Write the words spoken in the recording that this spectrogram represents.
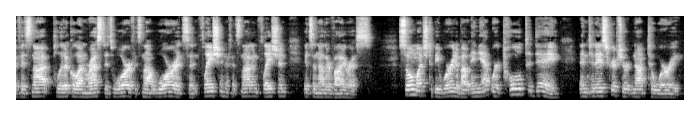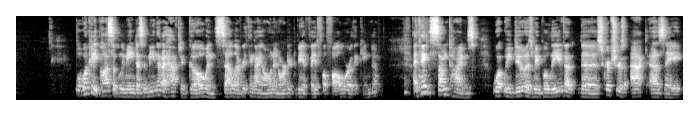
If it's not political unrest, it's war. If it's not war, it's inflation. If it's not inflation, it's another virus. So much to be worried about, and yet we're told today in today's scripture not to worry. well, what could he possibly mean? Does it mean that I have to go and sell everything I own in order to be a faithful follower of the kingdom? I think sometimes what we do is we believe that the scriptures act as a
